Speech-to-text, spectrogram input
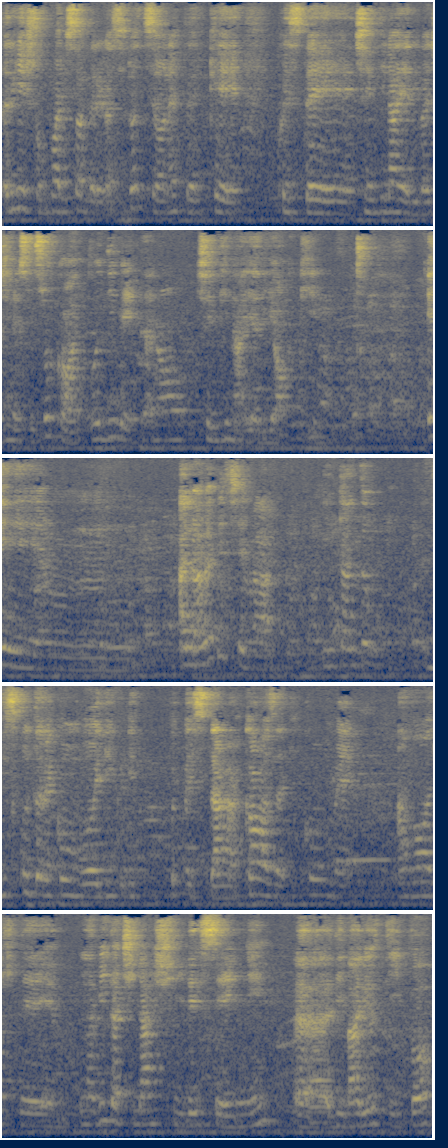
riesce un po' a risolvere la situazione perché queste centinaia di vagine sul suo corpo diventano centinaia di occhi. E um, allora a me piaceva intanto discutere con voi di, di questa cosa, di come a volte la vita ci lasci dei segni eh, di vario tipo,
